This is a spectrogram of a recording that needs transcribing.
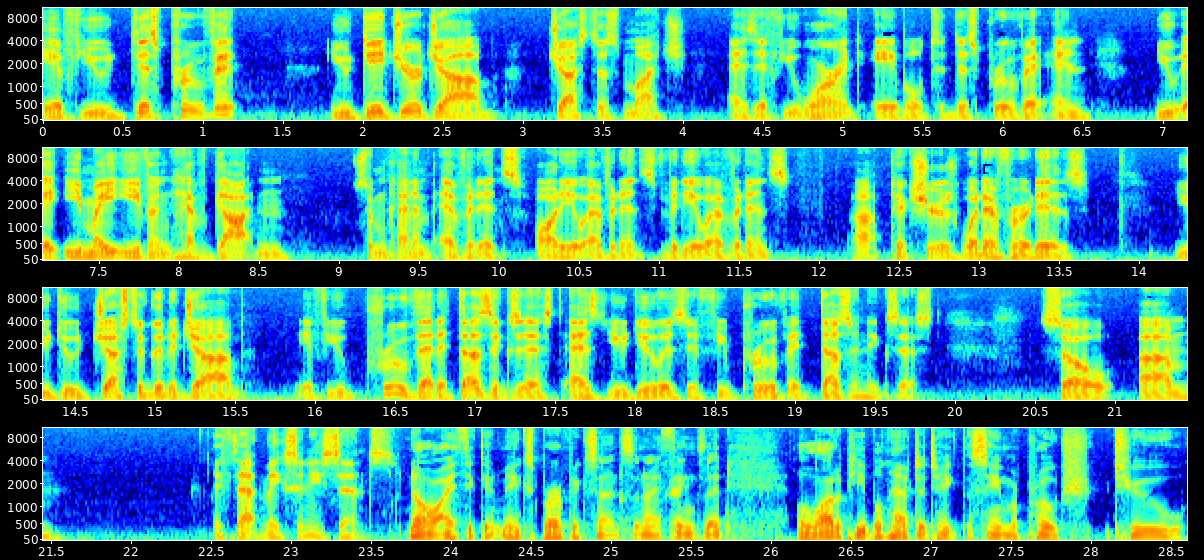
if you disprove it, you did your job just as much as if you weren't able to disprove it and you you may even have gotten some kind of evidence audio evidence video evidence uh, pictures whatever it is. You do just as good a job if you prove that it does exist as you do as if you prove it doesn't exist. So um, if that makes any sense. No, I think it makes perfect sense, and I think that a lot of people have to take the same approach to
